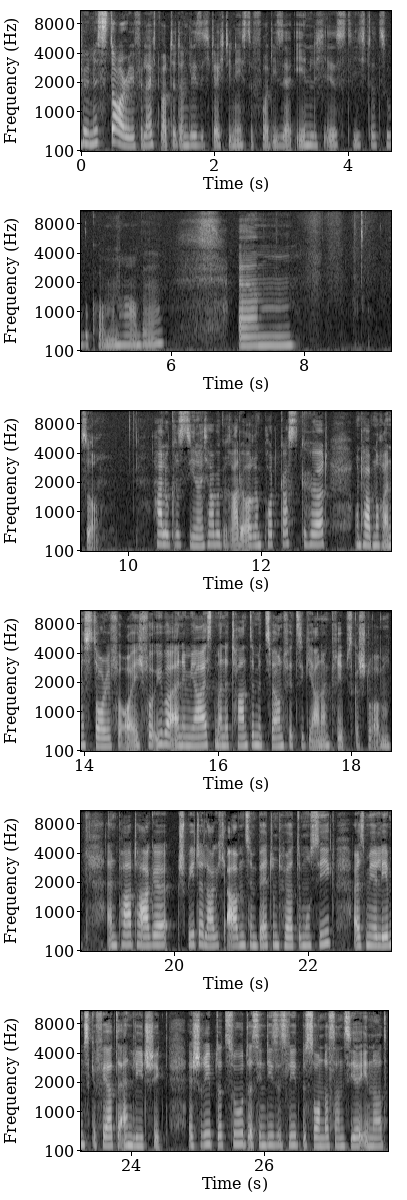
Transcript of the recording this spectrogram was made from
Schöne Story. Vielleicht, warte, dann lese ich gleich die nächste vor, die sehr ähnlich ist, die ich dazu bekommen habe. Ähm, so, Hallo Christina, ich habe gerade euren Podcast gehört und habe noch eine Story für euch. Vor über einem Jahr ist meine Tante mit 42 Jahren an Krebs gestorben. Ein paar Tage später lag ich abends im Bett und hörte Musik, als mir ihr Lebensgefährte ein Lied schickt. Er schrieb dazu, dass ihn dieses Lied besonders an sie erinnert.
